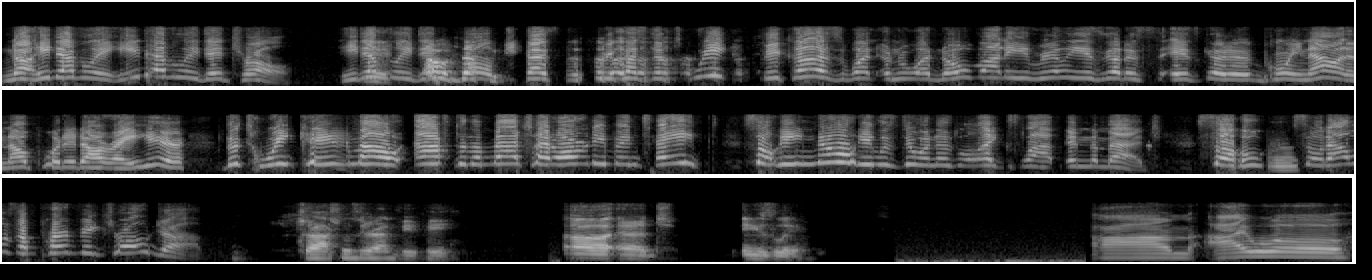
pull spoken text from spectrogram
No, he definitely he definitely did troll. He definitely that was did troll definitely- because because the tweet because what what nobody really is gonna is gonna point out and I'll put it out right here. The tweet came out after the match had already been taped, so he knew he was doing a leg slap in the match. So so that was a perfect troll job. Josh, who's your MVP? Uh, Edge, easily. Um, I will.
